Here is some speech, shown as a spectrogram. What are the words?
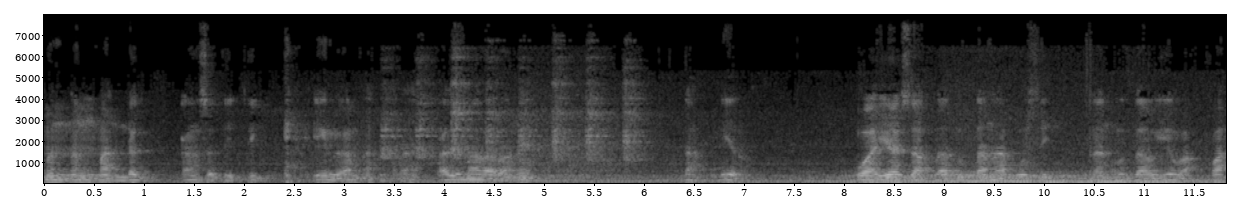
Menang mandek kang setitik ing dalam antara larane takdir wahya saklatu tanafusi lan utawi wakfah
